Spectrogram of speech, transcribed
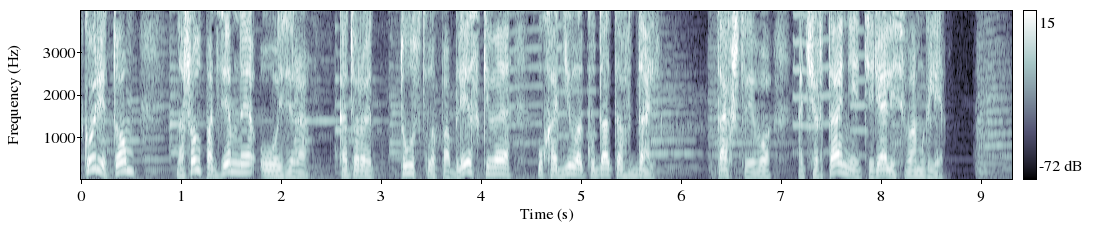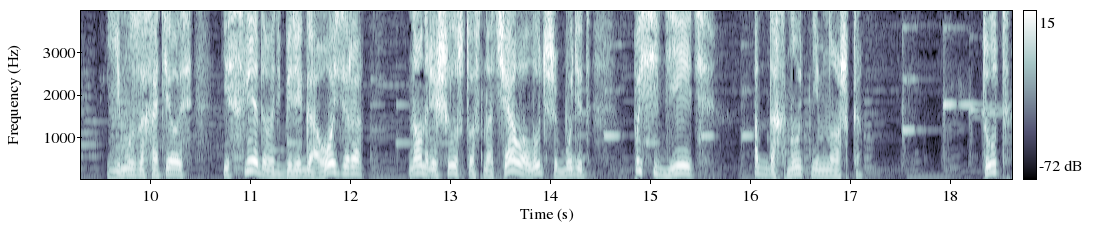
Вскоре Том нашел подземное озеро, которое, тускло поблескивая, уходило куда-то вдаль, так что его очертания терялись во мгле. Ему захотелось исследовать берега озера, но он решил, что сначала лучше будет посидеть, отдохнуть немножко. Тут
